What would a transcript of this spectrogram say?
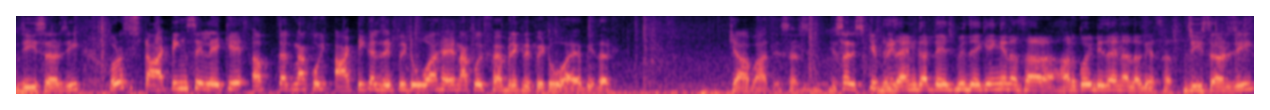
जी सर जी। और स्टार्टिंग से लेके अब तक ना कोई आर्टिकल रिपीट हुआ है ना कोई फैब्रिक रिपीट हुआ है अभी तक। क्या बात है सर जी। सर इसके डिज़ाइन का टेस्ट भी देखेंगे ना सर हर कोई डिज़ाइन अलग है सर। जी सर जी।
